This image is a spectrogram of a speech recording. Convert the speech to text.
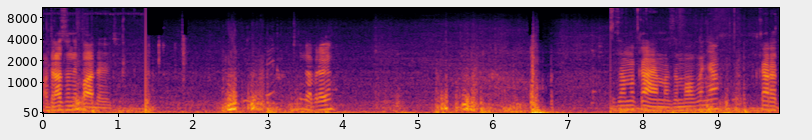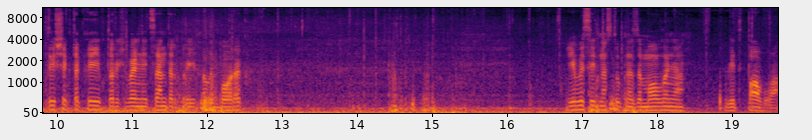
Одразу не падають. Добре. Замикаємо замовлення. Каратишик такий, в торгівельний центр приїхали Борик. І висить наступне замовлення від Павла.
